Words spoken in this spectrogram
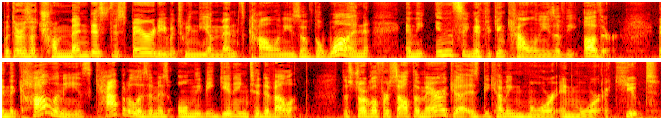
But there's a tremendous disparity between the immense colonies of the one and the insignificant colonies of the other. In the colonies, capitalism is only beginning to develop. The struggle for South America is becoming more and more acute.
